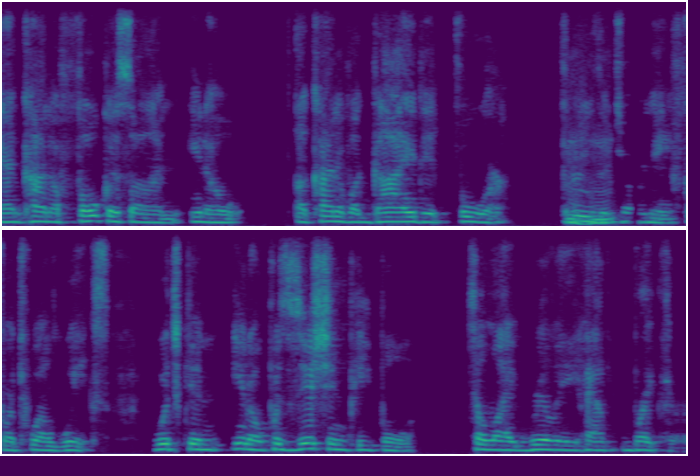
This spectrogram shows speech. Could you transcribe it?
and kind of focus on, you know, a kind of a guided tour through mm-hmm. the journey for 12 weeks, which can, you know, position people to like really have breakthrough.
